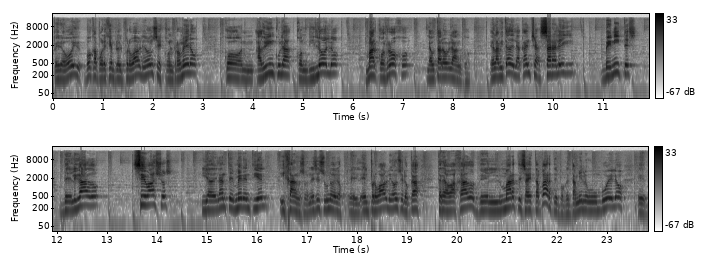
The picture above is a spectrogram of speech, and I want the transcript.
Pero hoy Boca, por ejemplo, el probable 11 es con Romero, con Advíncula, con Dilolo, Marcos Rojo, Lautaro Blanco. En la mitad de la cancha, Sara Legui, Benítez, Delgado, Ceballos y adelante Merentiel y Hanson. Ese es uno de los, el, probable 11 lo que ha trabajado del martes a esta parte, porque también hubo un vuelo, eh,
